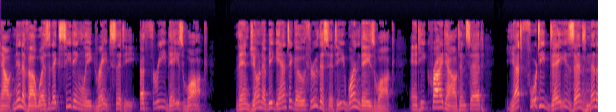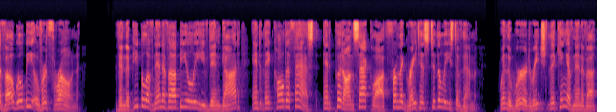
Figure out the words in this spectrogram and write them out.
Now Nineveh was an exceedingly great city, a three days' walk. Then Jonah began to go through the city one day's walk, and he cried out and said, Yet forty days, and Nineveh will be overthrown. Then the people of Nineveh believed in God, and they called a fast, and put on sackcloth from the greatest to the least of them. When the word reached the king of Nineveh,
